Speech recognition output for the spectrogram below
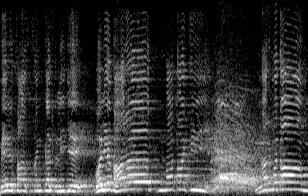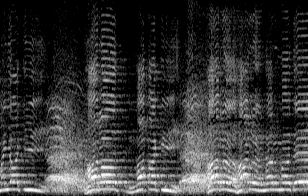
मेरे साथ संकल्प लीजिए। बोलिए, भारत माता की। नर्मदा मैया की। भारत माता की। हर हर नर्मदे।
